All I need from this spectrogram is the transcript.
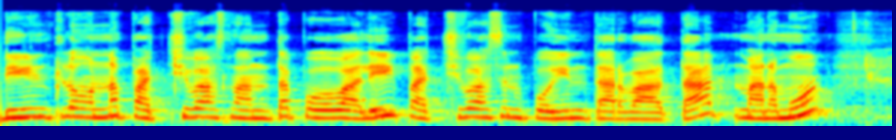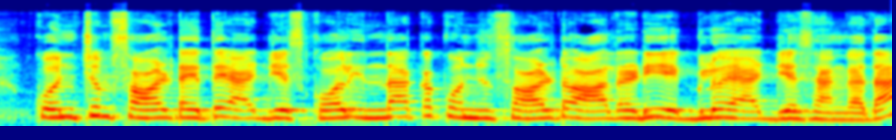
దీంట్లో ఉన్న పచ్చివాసన అంతా పోవాలి. పచ్చివాసన పోయిన తర్వాత మనము కొంచెం సాల్ట్ అయితే యాడ్ చేసుకోవాలి. ఇందాక కొంచెం సాల్ట్ ఆల్రెడీ ఎగ్లో యాడ్ చేసాం కదా.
